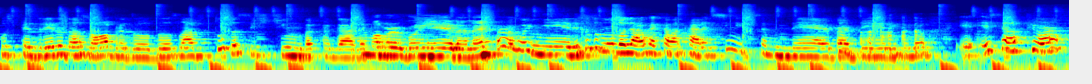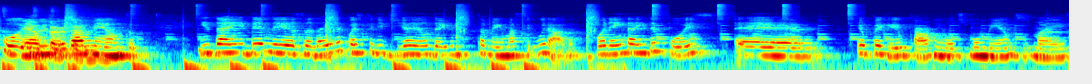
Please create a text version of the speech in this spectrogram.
Os pedreiros das obras do- dos lados, tudo assistindo a cagada. Uma vergonheira, né? vergonheira. E todo mundo olhava com aquela cara tinha que ser mulher, barbeira, entendeu? E- Essa é a pior coisa, É o pior julgamento. E daí, beleza. Daí depois daquele dia eu dei também uma segurada. Porém, daí depois é, eu peguei o carro em outros momentos mais,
